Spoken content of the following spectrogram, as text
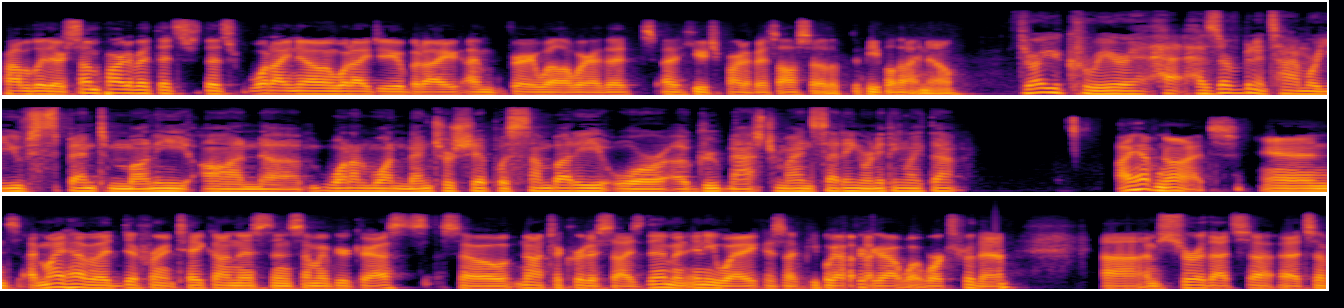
probably there's some part of it that's that's what I know and what I do, but I, I'm very well aware that a huge part of it is also the, the people that I know. Throughout your career, ha- has there ever been a time where you've spent money on uh, one-on-one mentorship with somebody or a group mastermind setting or anything like that? I have not, and I might have a different take on this than some of your guests. So, not to criticize them in any way, because like, people got to figure out what works for them. Uh, I'm sure that's a, that's a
